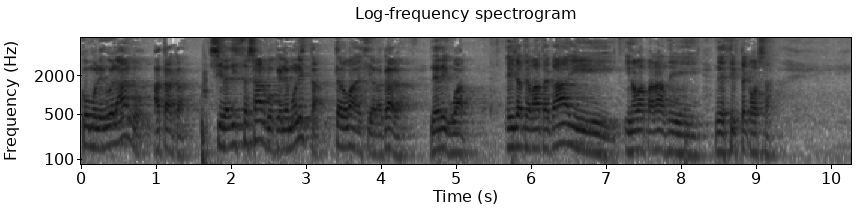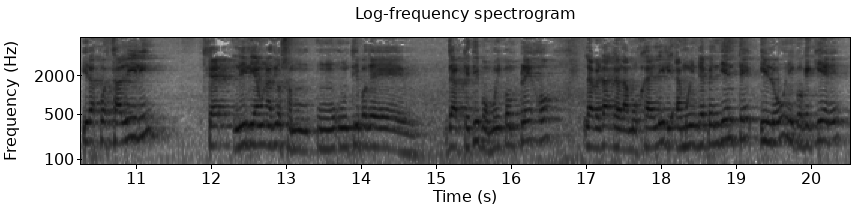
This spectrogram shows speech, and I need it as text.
Como le duele algo, ataca. Si le dices algo que le molesta, te lo va a decir a la cara. Le da igual. Ella te va a atacar y, no va a parar de, decirte cosas. Y después está Lili, que Lilia es una diosa, un, tipo de, arquetipo muy complejo. La verdad que la mujer Lili es muy independiente y lo único que quiere,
